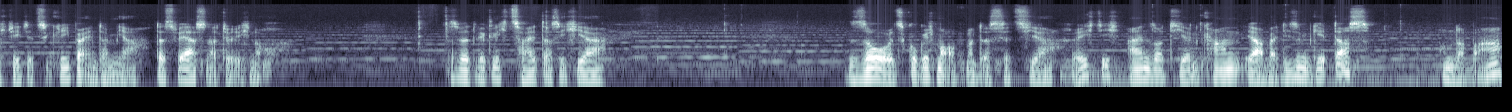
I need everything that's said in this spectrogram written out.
steht jetzt ein Creeper hinter mir. Das wäre es natürlich noch. Das wird wirklich Zeit, dass ich hier... So, jetzt gucke ich mal, ob man das jetzt hier richtig einsortieren kann. Ja, bei diesem geht das. Wunderbar.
